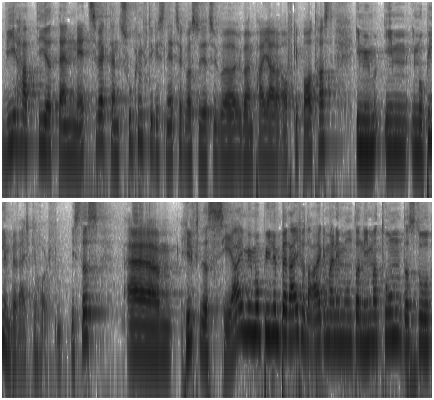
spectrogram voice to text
wie hat dir dein Netzwerk, dein zukünftiges Netzwerk, was du jetzt über, über ein paar Jahre aufgebaut hast, im, im Immobilienbereich geholfen? Ist das ähm, hilft dir das sehr im Immobilienbereich oder allgemein im Unternehmertum, dass du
